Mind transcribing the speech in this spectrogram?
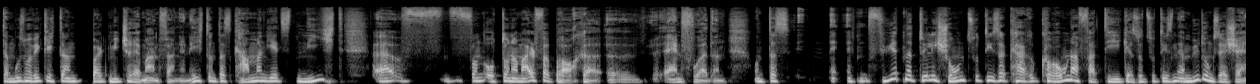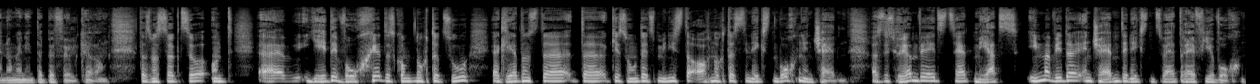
da muss man wirklich dann bald mitschreiben anfangen, nicht? Und das kann man jetzt nicht äh, von Otto Normalverbraucher äh, einfordern. Und das führt natürlich schon zu dieser Corona-Fatigue, also zu diesen Ermüdungserscheinungen in der Bevölkerung. Dass man sagt so, und äh, jede Woche, das kommt noch dazu, erklärt uns der, der Gesundheitsminister auch noch, dass die nächsten Wochen entscheiden. Also das hören wir jetzt seit März immer wieder entscheiden, die nächsten zwei, drei, vier Wochen.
